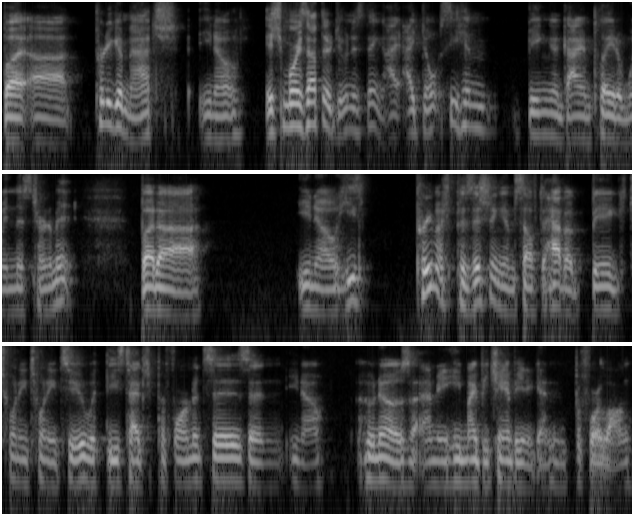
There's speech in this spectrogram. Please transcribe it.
But uh, pretty good match. You know, Ishimori's out there doing his thing. I, I don't see him being a guy in play to win this tournament, but uh, you know, he's pretty much positioning himself to have a big 2022 with these types of performances, and you know, who knows? I mean, he might be champion again before long.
